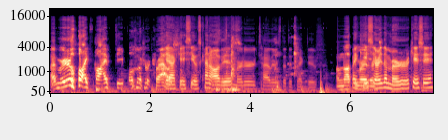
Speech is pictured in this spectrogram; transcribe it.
I murdered like five people who were crouched. Yeah, Casey, it was kind of obvious. the murderer. Tyler's the detective. I'm not the Wait, murderer. Casey, are you the murderer, Casey?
